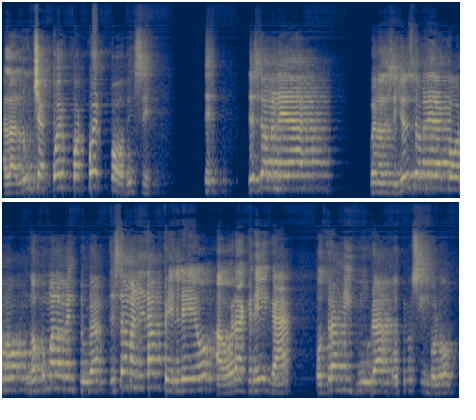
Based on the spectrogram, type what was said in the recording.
a la lucha cuerpo a cuerpo, dice. De, esta manera, bueno, dice, yo de esta manera corro, no como a la aventura, de esta manera peleo, ahora agrega otra figura, otro símbolo,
